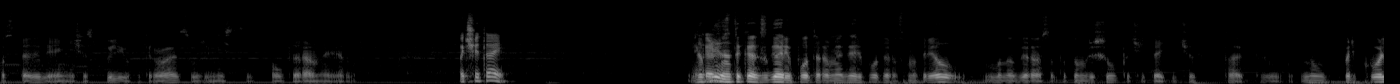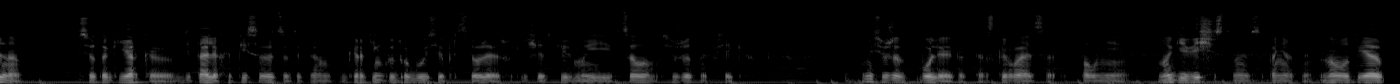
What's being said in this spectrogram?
поставили, и они сейчас пылью покрываются уже месяца полтора, наверное. Почитай. Мне да блин, кажется- это как с Гарри Поттером. Я Гарри Поттера смотрел много раз, а потом решил почитать. И что-то так, ну, прикольно. Все так ярко в деталях описывается. Ты прям картинку другую себе представляешь, в отличие от фильма. И в целом сюжетных всяких. Ну, сюжет более как-то раскрывается полнее. Многие вещи становятся понятны. Но вот я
